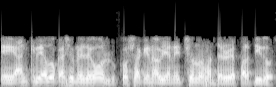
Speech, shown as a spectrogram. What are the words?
eh, han creado ocasiones de gol, cosa que no habían hecho en los anteriores partidos.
